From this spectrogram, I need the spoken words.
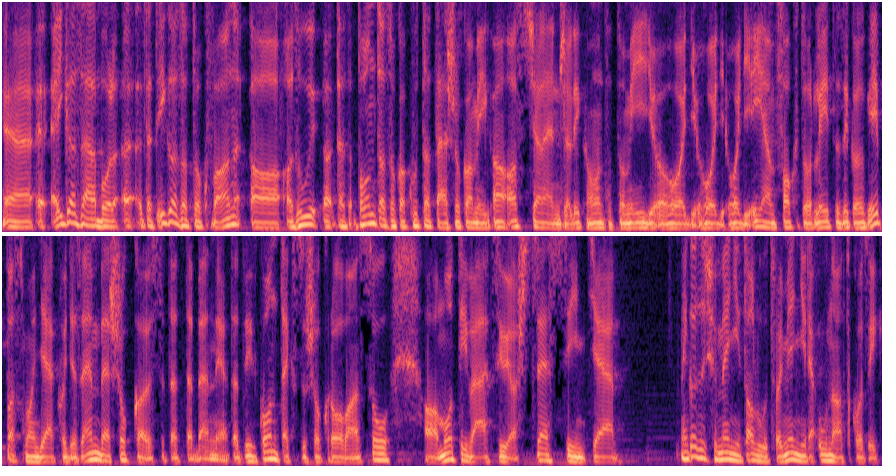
Uh-huh. Igazából, tehát igazatok van, az új, tehát pont azok a kutatások, amik azt challenge ha mondhatom így, hogy, hogy, hogy ilyen faktor létezik, azok épp azt mondják, hogy az ember sokkal összetettebb ennél. Tehát itt kontextusokról van szó, a motiváció, a stressz szintje, meg az is, hogy mennyit aludt, vagy mennyire unatkozik,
